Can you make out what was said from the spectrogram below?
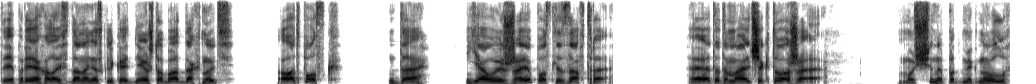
Ты приехала сюда на несколько дней, чтобы отдохнуть? Отпуск?» «Да. Я уезжаю послезавтра». «Этот мальчик тоже». Мужчина подмигнул,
